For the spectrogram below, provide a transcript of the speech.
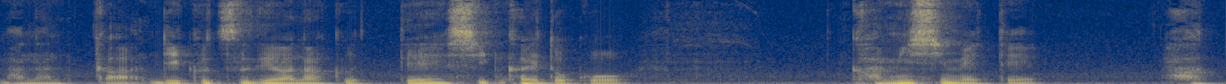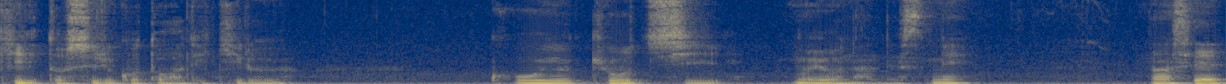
まあなんか理屈ではなくってしっかりとこう噛みしめてはっきりと知ることができるこういう境地のようなんですね。なぜ、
